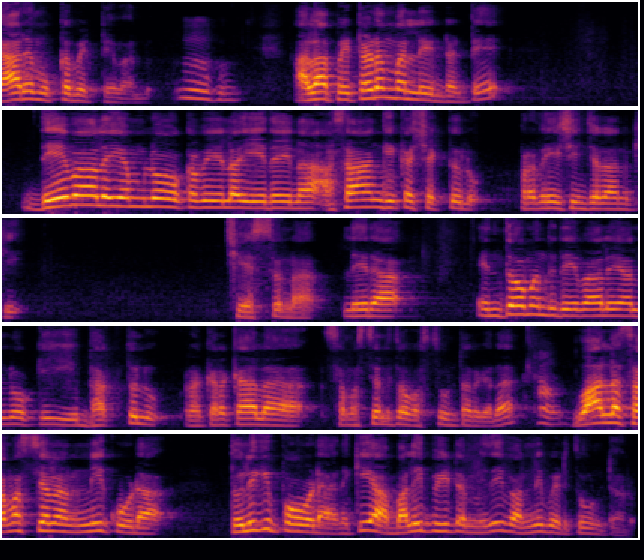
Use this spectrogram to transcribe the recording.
గారె ముక్క పెట్టేవాళ్ళు. అలా పెట్టడం వల్ల ఏంటంటే దేవాలయంలో ఒకవేళ ఏదైనా అసాంఘిక శక్తులు ప్రవేశించడానికి చేస్తున్నా లేదా ఎంతోమంది దేవాలయాల్లోకి భక్తులు రకరకాల సమస్యలతో వస్తుంటారు కదా. వాళ్ళ సమస్యలన్నీ కూడా తొలగిపోవడానికి ఆ బలిపీఠం మీద ఇవన్నీ పెడుతూ ఉంటారు.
